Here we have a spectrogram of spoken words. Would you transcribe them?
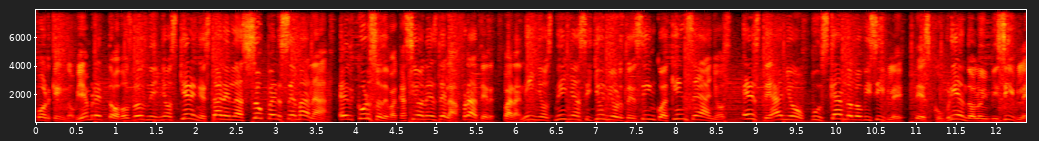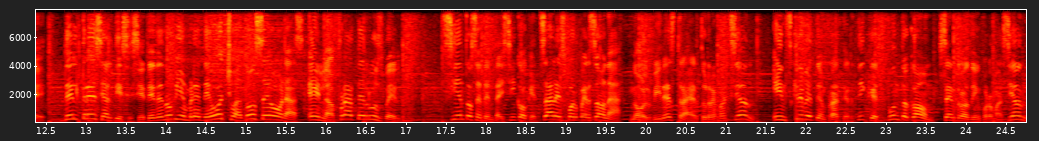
porque en noviembre todos los niños quieren estar en la Super Semana, el curso de vacaciones de la Frater para niños, niñas y juniors de 5 a 15 años. Este año buscando lo visible, descubriendo lo invisible. Del 13 al 17 de noviembre de 8 a 12 horas en la Frater Roosevelt. 175 quetzales por persona. No olvides traer tu refacción. Inscríbete en fratertickets.com, centros de información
